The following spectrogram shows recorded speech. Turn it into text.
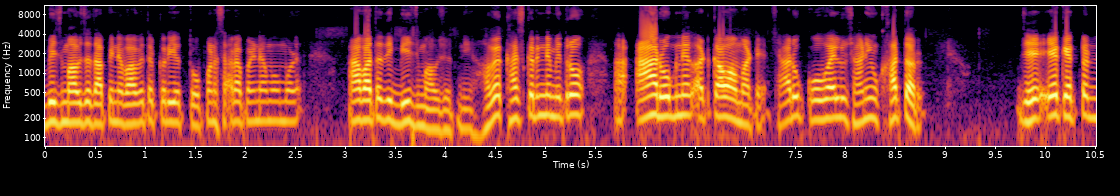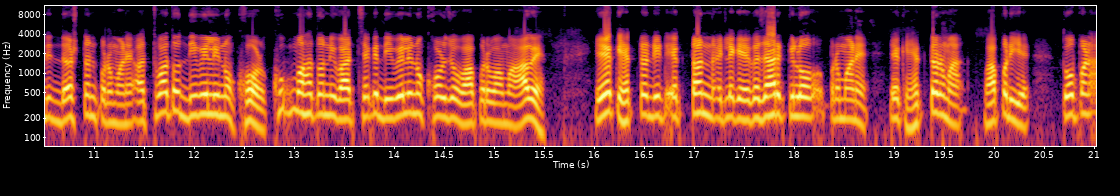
બીજ માવજત આપીને વાવેતર કરીએ, તો પણ સારા પરિણામો મળે. આ વાત હતી બીજ માવજતની. હવે ખાસ કરીને મિત્રો આ- રોગને અટકાવવા માટે સારું કોવાયેલું છાણિયું ખાતર જે એક હેક્ટર દીઠ દસ ટન પ્રમાણે, અથવા તો દિવેલીનો ખોળ. ખૂબ મહત્ત્વની વાત છે કે દિવેલીનો ખોળ જો વાપરવામાં આવે, એક હેક્ટર દીઠ એક ટન એટલે કે એક હજાર કિલો પ્રમાણે એક હેક્ટરમાં વાપરીએ, તો પણ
